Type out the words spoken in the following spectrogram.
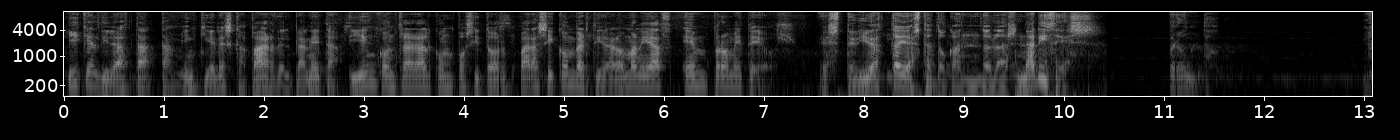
y que el didacta también quiere escapar del planeta y encontrar al compositor para así convertir a la humanidad en Prometeos. Este didacta ya está tocando las narices. Pronto. No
